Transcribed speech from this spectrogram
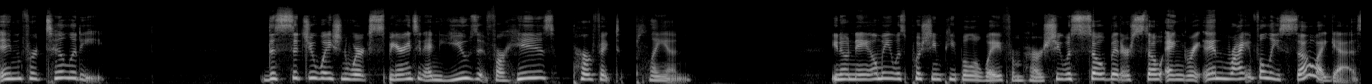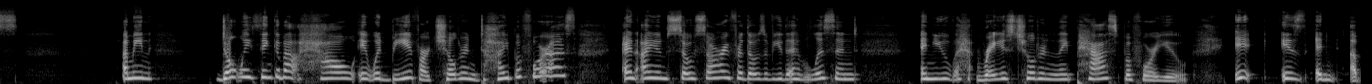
infertility, the situation we're experiencing and use it for his perfect plan. You know, Naomi was pushing people away from her. She was so bitter, so angry, and rightfully so, I guess. I mean, don't we think about how it would be if our children died before us? And I am so sorry for those of you that have listened and you've raised children and they passed before you. It is an a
